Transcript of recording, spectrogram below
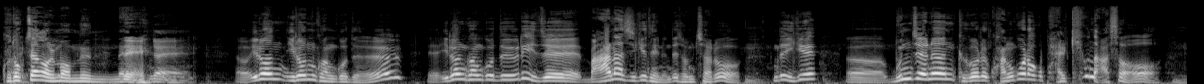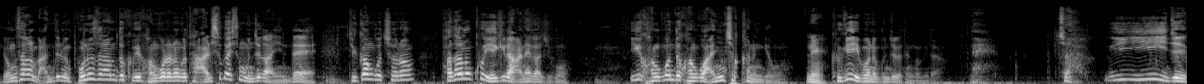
구독자가 얼마 없는 네. 네. 네. 어, 이런 이런 광고들 예, 이런 광고들이 이제 많아지게 되는데 점차로 근데 이게 어 문제는 그거를 광고라고 밝히고 나서 영상을 만들면 보는 사람도 그게 광고라는 걸 다 알 수가 있으면 문제가 아닌데 뒷광고처럼 받아놓고 얘기를 안 해가지고 이게 광고인데 광고 아닌 척하는 경우 네. 그게 이번에 문제가 된 겁니다. 자, 이, 이 이제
